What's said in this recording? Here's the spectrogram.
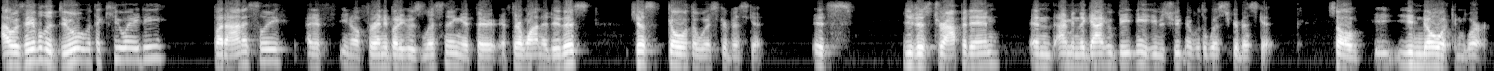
I was able to do it with a QAD, but honestly, if you know, for anybody who's listening, if they're if they're wanting to do this, just go with a whisker biscuit. It's you just drop it in, and I mean the guy who beat me, he was shooting it with a whisker biscuit, so you know it can work.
